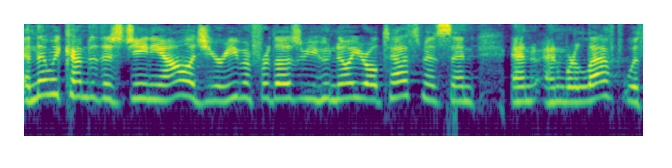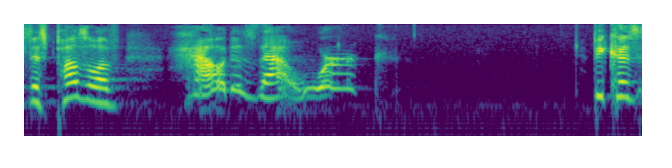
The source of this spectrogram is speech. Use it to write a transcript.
And then we come to this genealogy, or even for those of you who know your Old Testaments, and, and, and we're left with this puzzle of how does that work? Because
